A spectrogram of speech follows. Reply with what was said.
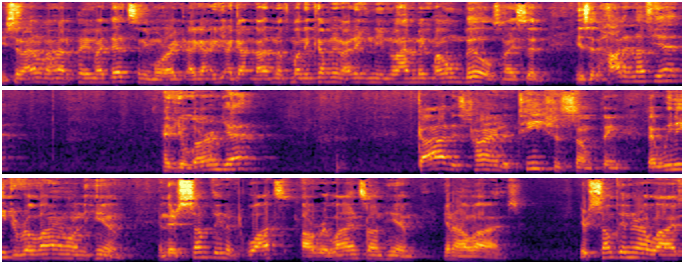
He said, I don't know how to pay my debts anymore. I, I, got, I got not enough money coming in. I didn't even know how to make my own bills. And I said, Is it hot enough yet? Have you learned yet? God is trying to teach us something that we need to rely on Him. And there's something that blocks our reliance on Him in our lives. There's something in our lives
